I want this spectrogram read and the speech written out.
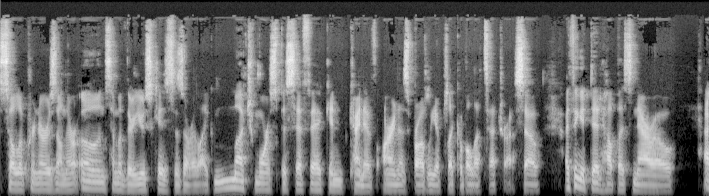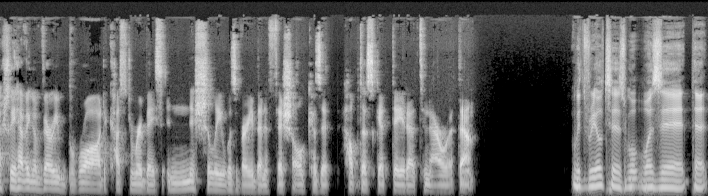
solopreneurs on their own. Some of their use cases are like much more specific and kind of aren't as broadly applicable, etc. So I think it did help us narrow actually having a very broad customer base initially was very beneficial because it helped us get data to narrow it down. With realtors, what was it that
